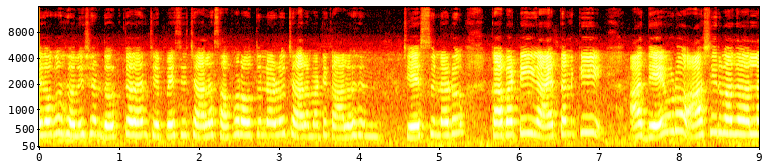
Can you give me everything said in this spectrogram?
ఏదో ఒక సొల్యూషన్ దొరుకుతుందని చెప్పేసి చాలా సఫర్ అవుతున్నాడు. చాలా మటుకు ఆలోచన చేస్తున్నాడు. కాబట్టి అతనికి ఆ దేవుడు ఆశీర్వాదం వల్ల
